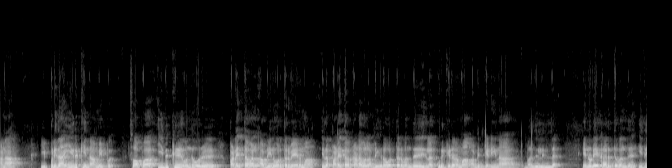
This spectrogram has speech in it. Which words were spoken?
ஆனால் இப்படி தான் இருக்குது இந்த அமைப்பு. ஸோ அப்போ இதுக்கு வந்து ஒரு படைத்தவன் அப்படின்னு ஒருத்தர் வேணுமா? இல்லை படைத்தவர் கடவுள் அப்படிங்கிற ஒருத்தர் வந்து இதில் குறுக்கிடணுமா அப்படின்னு கேட்டிங்கன்னா பதில் இல்லை. என்னுடைய கருத்து வந்து இது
